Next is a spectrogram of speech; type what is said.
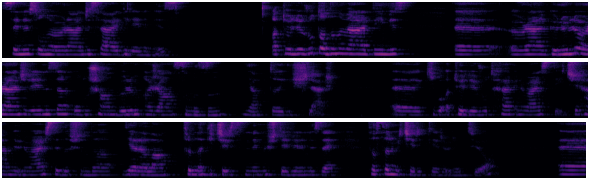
sene sonu öğrenci sergilerimiz, atölye RUT adını verdiğimiz e, öğren, gönüllü öğrencilerimizden oluşan bölüm ajansımızın yaptığı işler e, ki bu atölye RUT hem üniversite içi hem de üniversite dışında yer alan tırnak içerisinde müşterilerimize tasarım içerikleri üretiyor. E,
